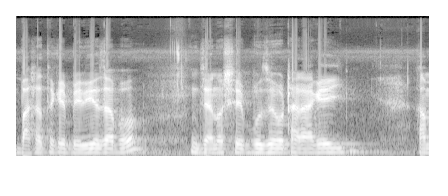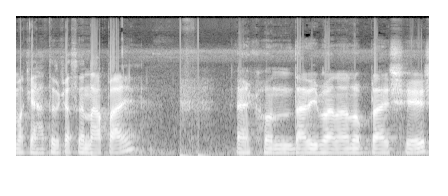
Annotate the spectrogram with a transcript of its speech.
বাসা থেকে বেরিয়ে যাব, যেন সে বুঝে ওঠার আগেই আমাকে হাতের কাছে না পায়। এখন দাড়ি বানানো প্রায় শেষ।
